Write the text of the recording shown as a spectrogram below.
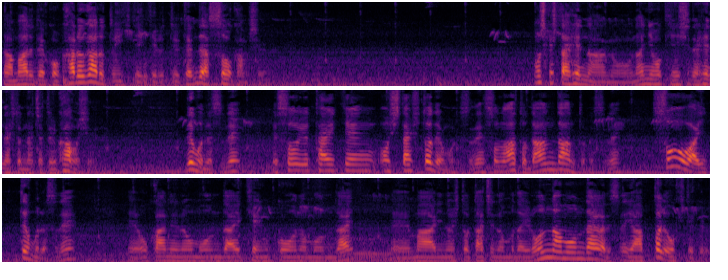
だまるでこう軽々と生きていけるっていう点ではそうかもしれない。もしかしたら変なあの何も気にしない変な人になっちゃってるかもしれない。でもですねそういう体験をした人でもですねその後だんだんとですねそうは言ってもですねお金の問題健康の問題周りの人たちの問題いろんな問題がですねやっぱり起きてくる。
